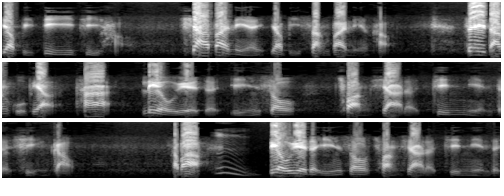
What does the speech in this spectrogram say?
要比第一季好，下半年要比上半年好。这一档股票，它六月的营收创下了今年的新高，好不好？嗯，六月的营收创下了今年的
